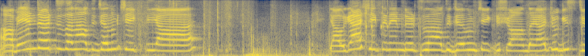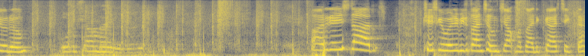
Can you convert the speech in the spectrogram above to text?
Abi M416 canım çekti ya. Ya gerçekten M416 canım çekti şu anda ya. Çok istiyorum. Benim şu an böyle. Arkadaşlar. Keşke böyle bir tane challenge yapmasaydık gerçekten.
